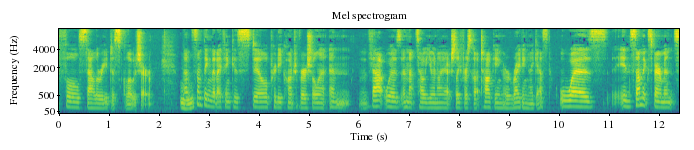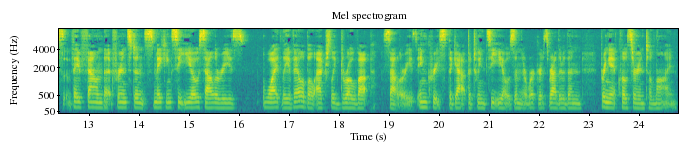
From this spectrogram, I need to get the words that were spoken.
full salary disclosure. That's mm-hmm. something that I think is still pretty controversial. And that was, and that's how you and I actually first got talking or writing, I guess, was in some experiments, they've found that, for instance, making CEO salaries widely available actually drove up salaries, increased the gap between CEOs and their workers rather than bringing it closer into line.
